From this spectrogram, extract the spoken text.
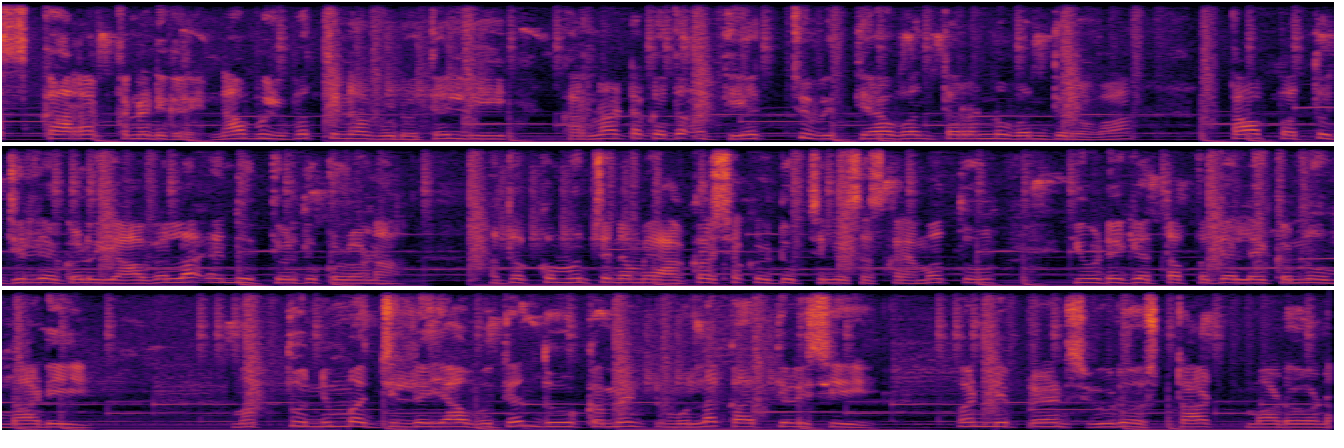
ನಮಸ್ಕಾರ ಕನ್ನಡಿಗರೇ, ನಾವು ಇವತ್ತಿನ ವಿಡಿಯೋದಲ್ಲಿ ಕರ್ನಾಟಕದ ಅತಿ ಹೆಚ್ಚು ವಿದ್ಯಾವಂತರನ್ನು ಹೊಂದಿರುವ ಟಾಪ್ ಹತ್ತು ಜಿಲ್ಲೆಗಳು ಯಾವೆಲ್ಲ ಎಂದು ತಿಳಿದುಕೊಳ್ಳೋಣ. ಅದಕ್ಕೂ ಮುಂಚೆ ನಮ್ಮ ಆಕರ್ಷಕ ಯೂಟ್ಯೂಬ್ ಚಾನಲ್ ಸಬ್ಸ್ಕ್ರೈಬ್ ಮತ್ತು ಈ ವಿಡಿಯೋಗೆ ತಪ್ಪದೆ ಲೈಕನ್ನು ಮಾಡಿ. ಮತ್ತು ನಿಮ್ಮ ಜಿಲ್ಲೆ ಯಾವುದೆಂದು ಕಮೆಂಟ್ ಮೂಲಕ ತಿಳಿಸಿ. ಬನ್ನಿ ಫ್ರೆಂಡ್ಸ್ ವಿಡಿಯೋ ಸ್ಟಾರ್ಟ್ ಮಾಡೋಣ.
